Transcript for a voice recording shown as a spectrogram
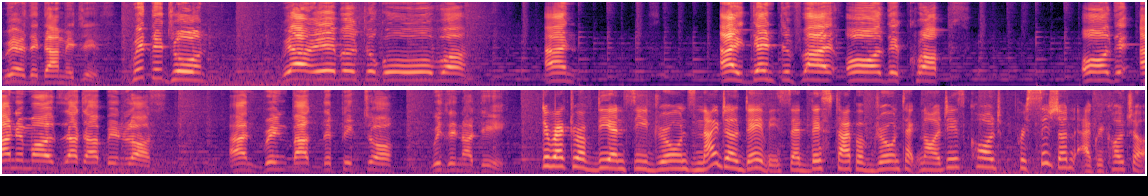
where the damage is. With the drone, we are able to go over and identify all the crops, all the animals that have been lost, and bring back the picture within a day. Director of DNC Drones Nigel Davies said this type of drone technology is called precision agriculture.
